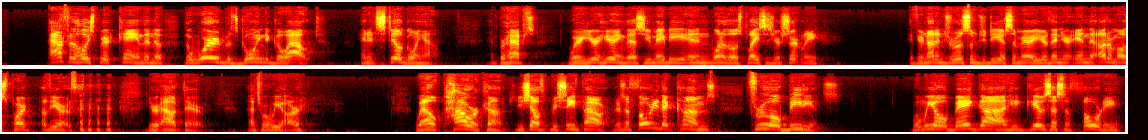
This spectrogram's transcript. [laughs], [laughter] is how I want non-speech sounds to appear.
After the Holy Spirit came, then the, the word was going to go out, and it's still going out. And perhaps where you're hearing this, you may be in one of those places. You're certainly, if you're not in Jerusalem, Judea, Samaria, you're, then you're in the uttermost part of the earth. [laughs] you're out there. That's where we are. Well, power comes. You shall receive power. There's authority that comes through obedience. When we obey God, He gives us authority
